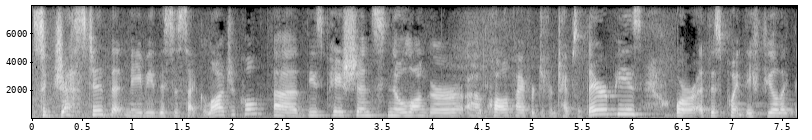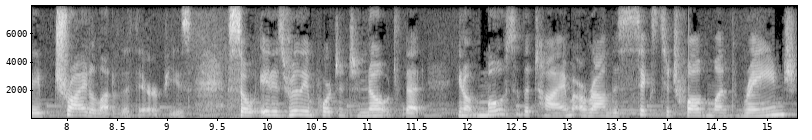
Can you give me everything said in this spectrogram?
suggested that maybe this is psychological. Uh, these patients no longer uh, qualify for different types of therapies, or at this point, they feel like they've tried a lot of the therapies. So it is really important to note that you know, most of the time around the six to 12 month range,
